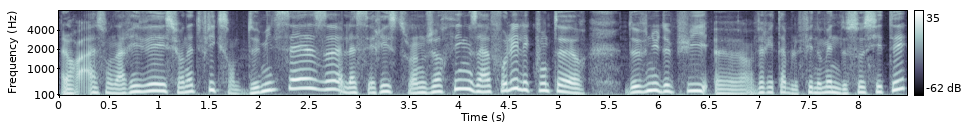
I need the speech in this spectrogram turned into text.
Alors, à son arrivée sur Netflix en 2016, la série Stranger Things a affolé les compteurs. Devenue depuis euh, un véritable phénomène de société,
